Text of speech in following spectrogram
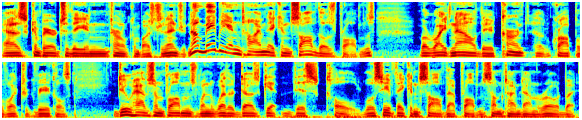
as compared to the internal combustion engine. Now, maybe in time they can solve those problems, but right now the current uh, crop of electric vehicles do have some problems when the weather does get this cold. We'll see if they can solve that problem sometime down the road, but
